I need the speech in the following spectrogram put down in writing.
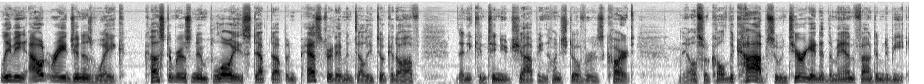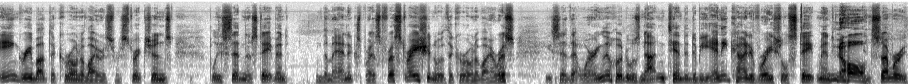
leaving outrage in his wake. Customers and employees stepped up and pestered him until he took it off. Then he continued shopping, hunched over his cart. They also called the cops, who interrogated the man, found him to be angry about the coronavirus restrictions. Police said in a statement the man expressed frustration with the coronavirus. He said that wearing the hood was not intended to be any kind of racial statement. No. In summary,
